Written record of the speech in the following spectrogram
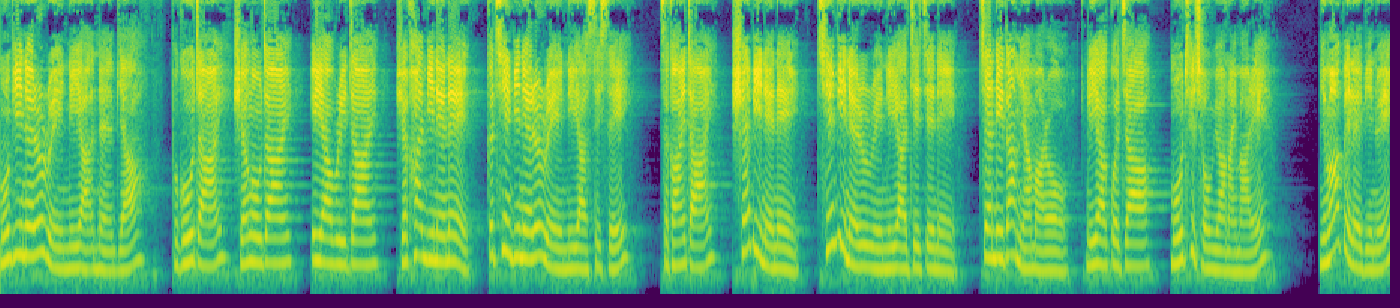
မွန်ပြည်နယ်တို့တွင် နေရာအနှံ့အပြားပဲခူးတိုင်းရန်ကုန်တိုင်းအေရဝတီတိုင်းရခိုင်ပြည်နယ်နဲ့ကချင်ပြည်နယ်တို့တွင် နေရာစိတ်စိတ်စကိုင်းတိုင်းရှမ်းပြည်နယ်နဲ့ ချင်းပြည်နယ်တို့တွင် နေရာကျဲကျဲနဲ့ကြံဒေသများမှာတော့ နေရာကွက်ကြား မိုးထစ်ချုံရွာနိုင်ပါတယ်။မြမပင်လယ်ပြင်တွင်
